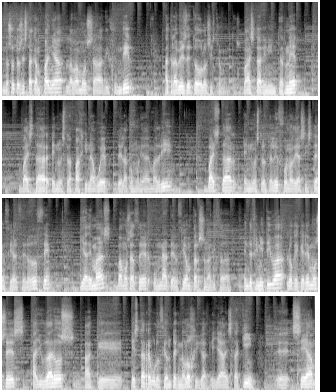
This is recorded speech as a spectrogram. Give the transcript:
Nosotros esta campaña la vamos a difundir a través de todos los instrumentos. Va a estar en Internet, va a estar en nuestra página web de la Comunidad de Madrid, va a estar en nuestro teléfono de asistencia el 012 y además vamos a hacer una atención personalizada. En definitiva, lo que queremos es ayudaros a que esta revolución tecnológica que ya está aquí eh, sea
